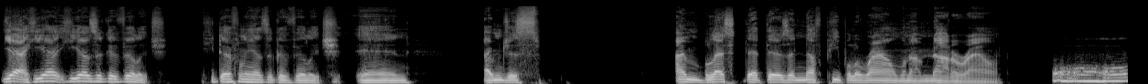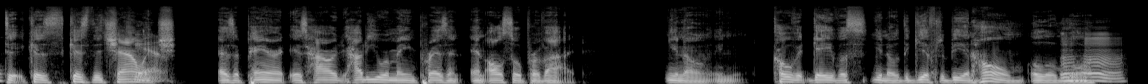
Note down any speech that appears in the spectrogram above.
yeah, he ha- he has a good village. He definitely has a good village, and I'm just I'm blessed that there's enough people around when I'm not around. Because because the challenge as a parent is how how do you remain present and also provide. You know, and COVID gave us you know the gift of being home a little more. Mhm.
